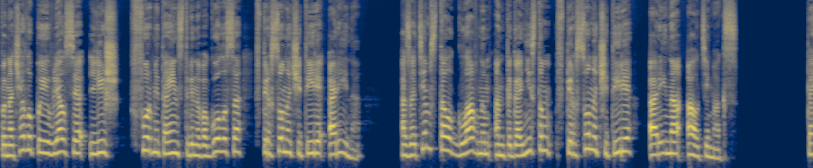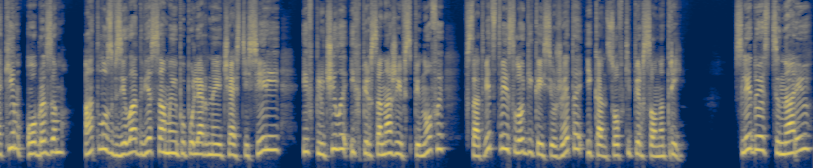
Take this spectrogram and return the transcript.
поначалу появлялся лишь в форме таинственного голоса в Persona 4 Арина, а затем стал главным антагонистом в Persona 4 Арина Ultimax. Таким образом, Атлус взяла две самые популярные части серии и включила их персонажей в спин в соответствии с логикой сюжета и концовки Persona 3. Следуя сценарию,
